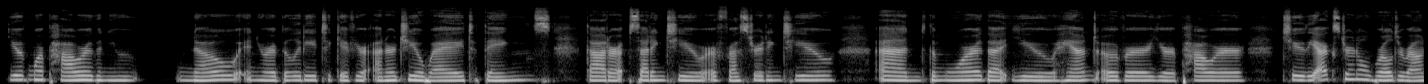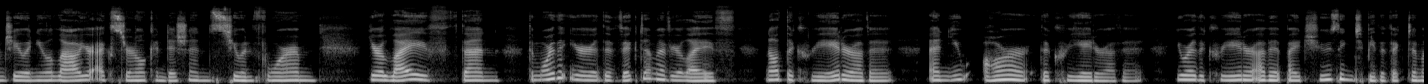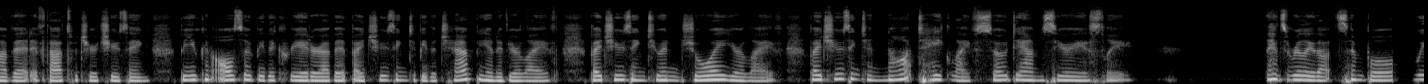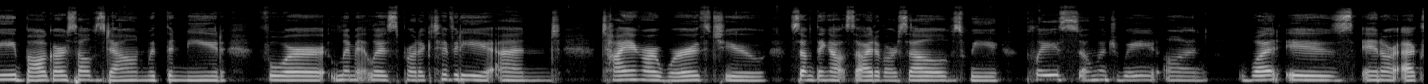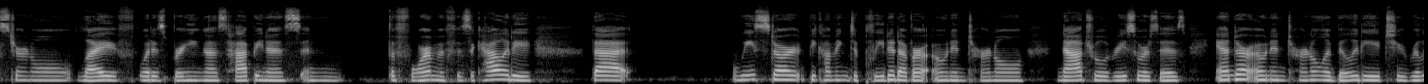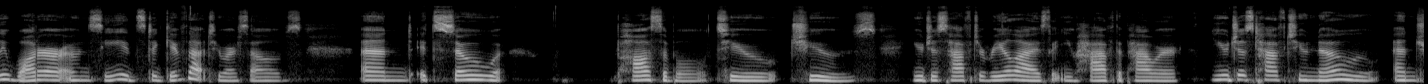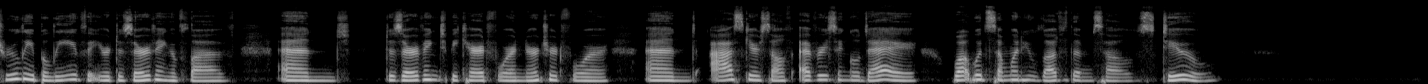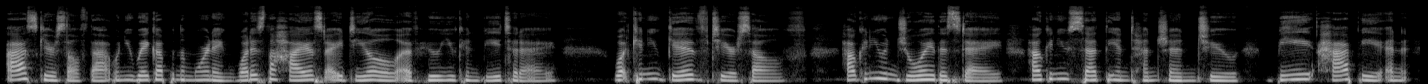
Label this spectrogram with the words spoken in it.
You have more power than you know in your ability to give your energy away to things that are upsetting to you or frustrating to you. And the more that you hand over your power to the external world around you and you allow your external conditions to inform your life, then the more that you're the victim of your life, not the creator of it. And you are the creator of it. You are the creator of it by choosing to be the victim of it, if that's what you're choosing. But you can also be the creator of it by choosing to be the champion of your life, by choosing to enjoy your life, by choosing to not take life so damn seriously. It's really that simple. We bog ourselves down with the need for limitless productivity and tying our worth to something outside of ourselves. We place so much weight on what is in our external life, what is bringing us happiness in the form of physicality, that we start becoming depleted of our own internal natural resources and our own internal ability to really water our own seeds, to give that to ourselves. And it's so possible to choose. You just have to realize that you have the power you just have to know and truly believe that you're deserving of love and deserving to be cared for and nurtured for. And ask yourself every single day, what would someone who loves themselves do? Ask yourself that when you wake up in the morning. What is the highest ideal of who you can be today? What can you give to yourself? How can you enjoy this day? How can you set the intention to be happy and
